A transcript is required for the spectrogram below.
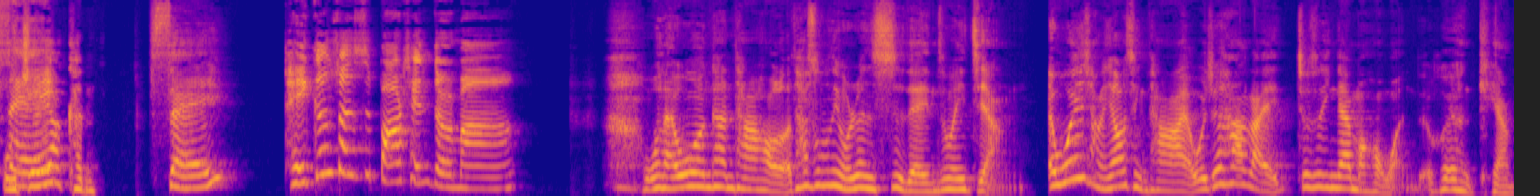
谁？我觉得要肯谁？培根算是 bartender 吗？我来问问看他好了。他说不定有认识的。你这么一讲，哎，我也想邀请他。哎，我觉得他来就是应该蛮好玩的，会很强。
